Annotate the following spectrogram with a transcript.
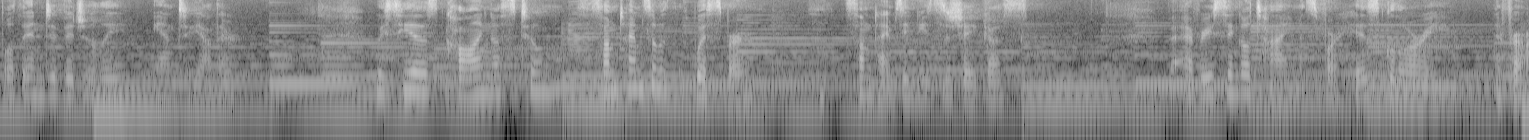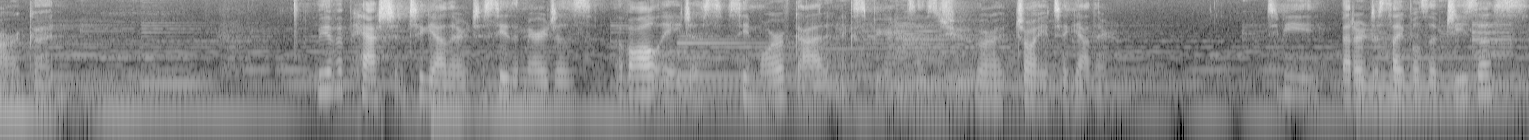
both individually and together. We see His calling us to Him, sometimes with a whisper, sometimes He needs to shake us. But every single time it's for His glory and for our good. We have a passion together to see the marriages of all ages see more of God and experience His true joy together. To be better disciples of Jesus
